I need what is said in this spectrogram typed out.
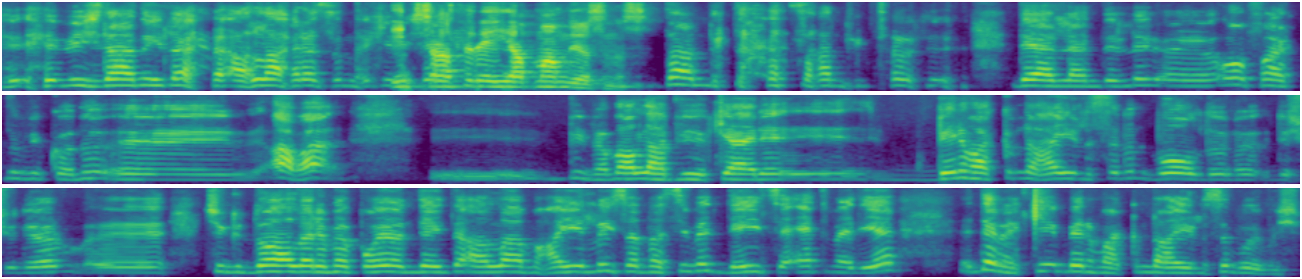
vicdanıyla Allah arasındaki bir şey. İhsası reyi yapmam diyorsunuz. sandıkta sandıkta değerlendirilir. O farklı bir konu. Ama e, bilmem Allah büyük yani e, benim hakkımda hayırlısının bu olduğunu düşünüyorum. Ee, çünkü dualarım hep o yöndeydi. Allah'ım hayırlıysa nasip et, değilse etme diye. Demek ki benim hakkımda hayırlısı buymuş.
